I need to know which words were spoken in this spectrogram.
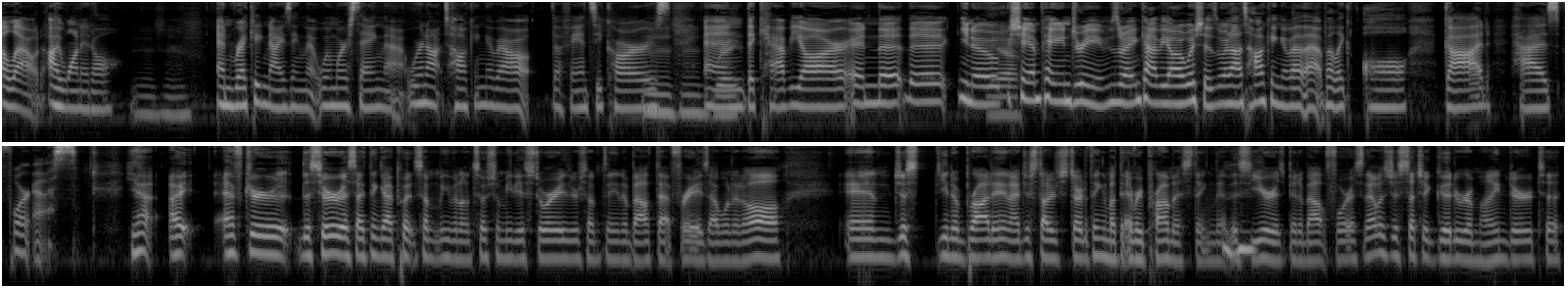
aloud, "I want it all," Mm-hmm. and recognizing that when we're saying that, we're not talking about the fancy cars Mhm, and right. the caviar and the the you know Yeah. champagne dreams, right? And caviar wishes. We're not talking about that, but like all God has for us. Yeah, I after the service, I think I put something even on social media stories or something about that phrase, I want it all. And just, you know, brought in, I just started started thinking about the every promise thing that this Mhm. year has been about for us. And that was just such a good reminder to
